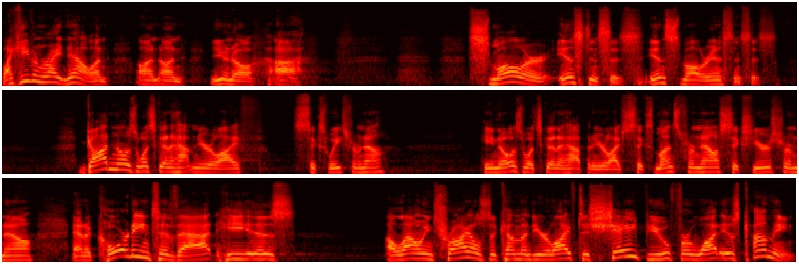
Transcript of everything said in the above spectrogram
Like even right now, on, on, on you know, uh, smaller instances, in smaller instances, God knows what's going to happen to your life six weeks from now. He knows what's going to happen in your life six months from now, six years from now. And according to that, He is allowing trials to come into your life to shape you for what is coming.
